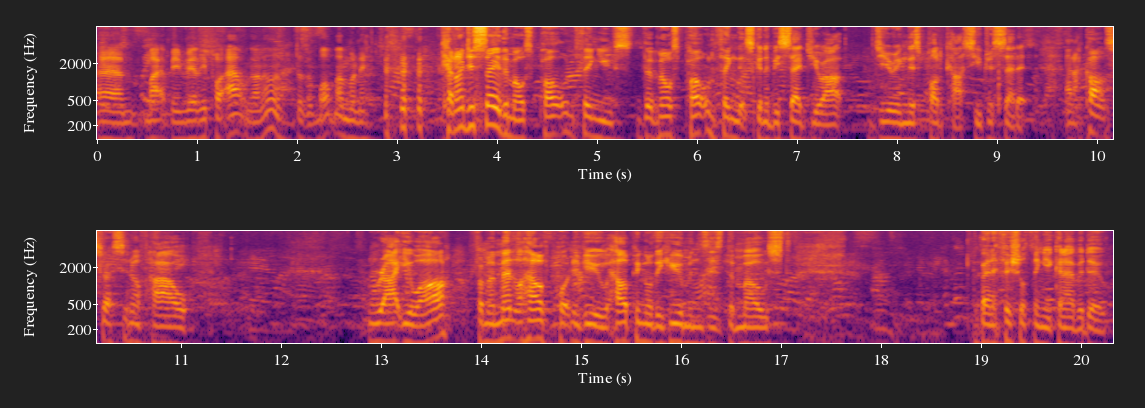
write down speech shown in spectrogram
um, might have been really put out and gone, oh, doesn't want my money. Can I just say the most potent thing you, the most potent thing that's going to be said you are during this podcast? You've just said it, and I can't stress enough how right you are. From a mental health point of view, helping other humans is the most beneficial thing you can ever do.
